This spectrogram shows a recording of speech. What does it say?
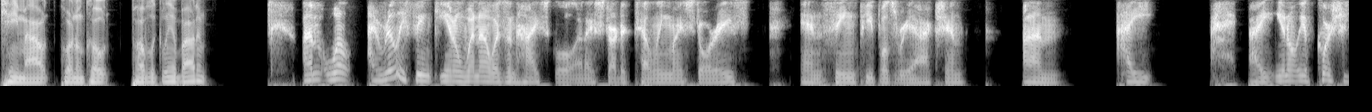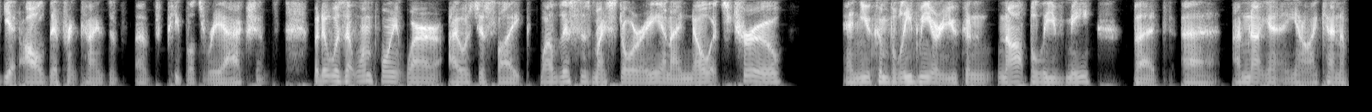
came out quote unquote publicly about it Um, well, I really think, you know, when I was in high school and I started telling my stories and seeing people's reaction, um, I I, you know, of course, you get all different kinds of, of people's reactions. But it was at one point where I was just like, well, this is my story and I know it's true. And you can believe me or you can not believe me. But uh, I'm not to, you know, I kind of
